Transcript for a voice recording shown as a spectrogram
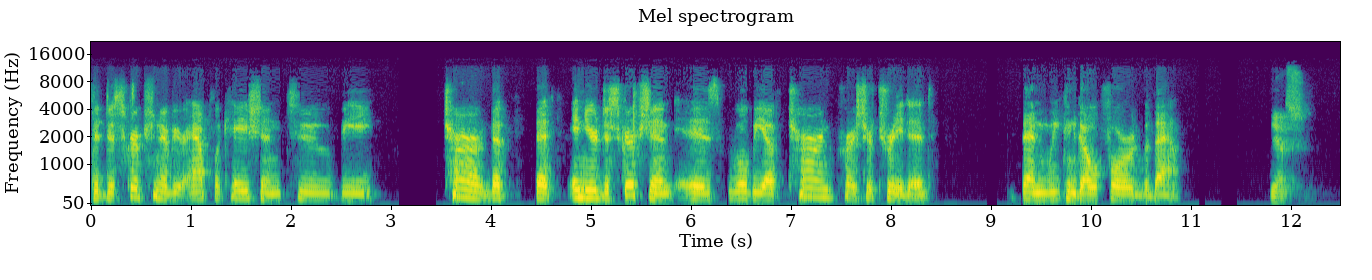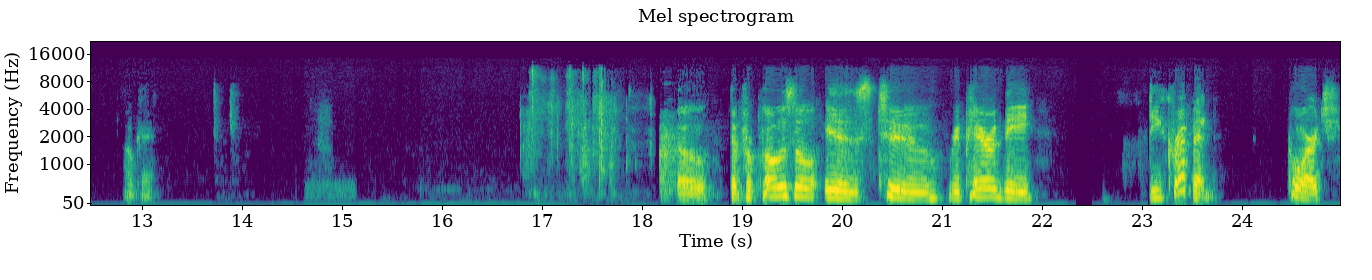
the description of your application to be turn that that in your description is will be of turned pressure treated, then we can go forward with that. Yes. Okay. So the proposal is to repair the decrepit porch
